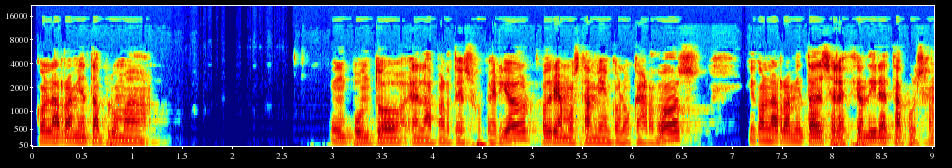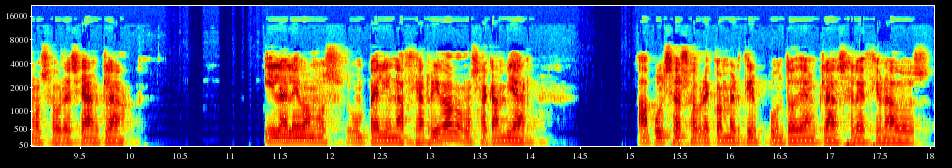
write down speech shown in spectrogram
con la herramienta pluma un punto en la parte superior, podríamos también colocar dos y con la herramienta de selección directa pulsamos sobre ese ancla y la elevamos un pelín hacia arriba. Vamos a cambiar a pulsar sobre convertir punto de ancla seleccionados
